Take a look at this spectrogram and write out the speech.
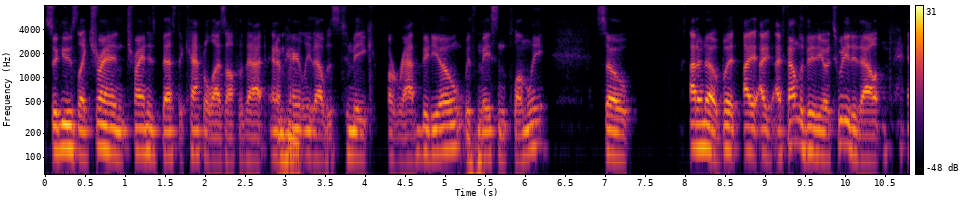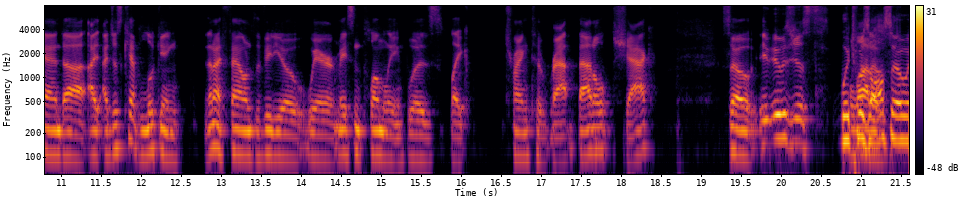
So he was like trying trying his best to capitalize off of that. And Mhm. apparently that was to make a rap video with Mason Plumlee. So I don't know, but I I, I found the video, tweeted it out, and uh, I, I just kept looking. Then I found the video where Mason Plumlee was like trying to rap battle Shaq. So it, it was just which was of- also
